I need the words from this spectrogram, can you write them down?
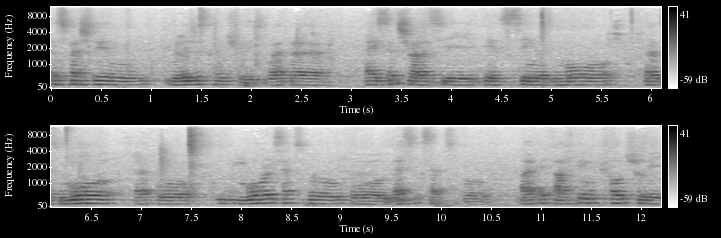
especially in religious countries, whether asexuality is seen as more as more uh, or more acceptable or less acceptable. I, I think culturally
